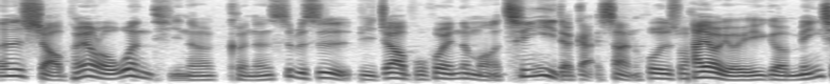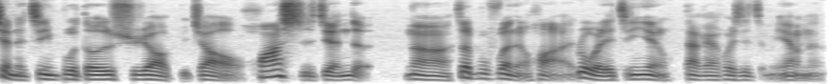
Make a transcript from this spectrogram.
但是小朋友的问题呢，可能是不是比较不会那么轻易的改善，或者说他要有一个明显的进步，都是需要比较花时间的。那这部分的话，若伟的经验大概会是怎么样呢？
